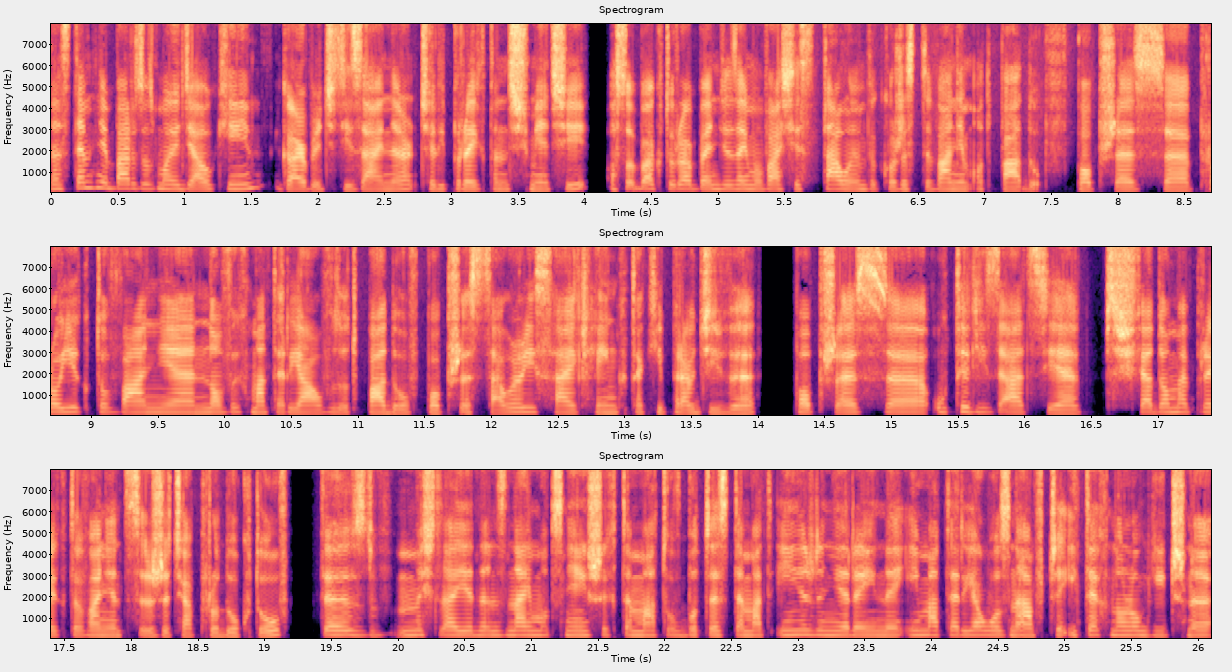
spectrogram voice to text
Następnie bardzo z mojej działki garbage designer, czyli projektant śmieci, osoba, która będzie zajmowała się stałym wykorzystywaniem odpadów poprzez e, projektowanie nowych materiałów z odpadów, poprzez cały recycling taki prawdziwy, poprzez e, utylizację, świadome projektowanie życia produktów. To jest, myślę, jeden z najmocniejszych tematów, bo to jest temat i inżynieryjny, i materiałoznawczy, i technologiczny,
